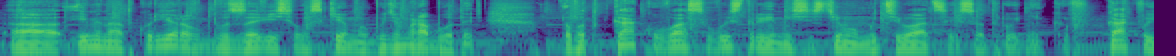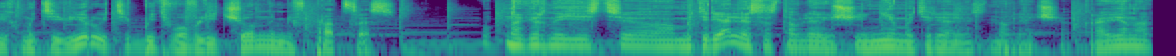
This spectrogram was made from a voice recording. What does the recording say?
А, именно от курьеров бы зависело, с кем мы будем работать. Вот как у вас выстроена система мотивации сотрудников? Как вы их мотивируете быть вовлеченными в процесс? Наверное, есть э, материальная составляющая и нематериальная составляющая. Откровенно,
